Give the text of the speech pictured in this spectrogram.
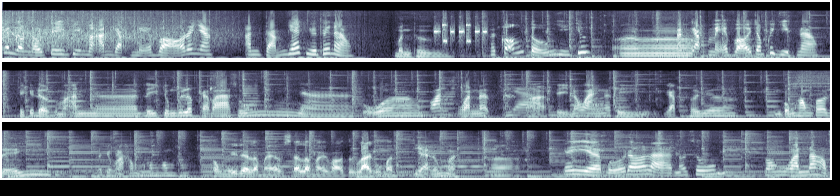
cái lần đầu tiên khi mà anh gặp mẹ vợ đó nha anh cảm giác như thế nào? Bình thường. Phải có ấn tượng gì chứ? Ờ, anh gặp mẹ vợ trong cái dịp nào? Thì cái đợt mà anh ờ, đi chung với lớp K3 xuống nhà của Oanh. Oanh á. Dạ. À, thì nấu ăn á thì gặp thôi chứ cũng không có để ý. Nói chung là không không không không. Không nghĩ đây là mẹ sẽ là mẹ vợ tương lai của mình. Dạ đúng rồi. À. Cái à, bữa đó là nó xuống con quanh nó không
